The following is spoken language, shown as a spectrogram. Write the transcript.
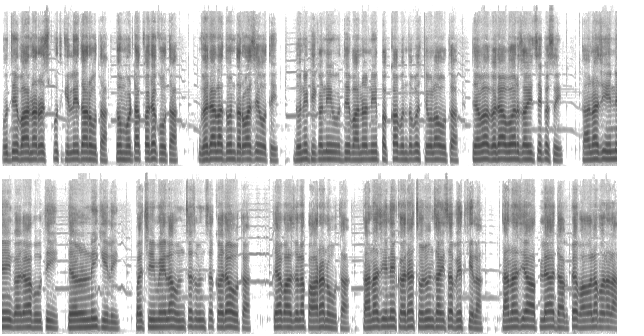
उद्देबाना राजपूत किल्लेदार होता. तो मोठा कडक होता. गडाला दोन दरवाजे होते. दोन्ही ठिकाणी उद्देबानाने पक्का बंदोबस्त ठेवला होता. तेव्हा गडावर जायचे कसे? तानाजीने गडाभोवती तळणी केली. पश्चिमेला उंचच उंच कदा होता. त्या बाजूला पारा नव्हता. तानाजीने कदा चढून जायचा भेद केला. तानाजी आपल्या धाकट्या भावाला म्हणाला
